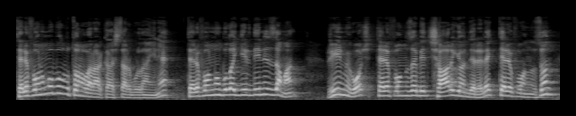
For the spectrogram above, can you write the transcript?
Telefonumu bul butonu var arkadaşlar buradan yine. Telefonumu bula girdiğiniz zaman Realme Watch telefonunuza bir çağrı göndererek telefonunuzun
